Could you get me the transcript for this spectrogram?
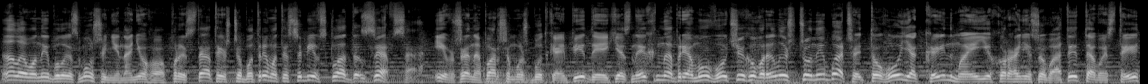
але вони були змушені на нього пристати, щоб отримати собі в склад Зевса. І вже вже на першому ж буткемпі деякі з них напряму в очі говорили, що не бачать того, як Кейн має їх організувати та вести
